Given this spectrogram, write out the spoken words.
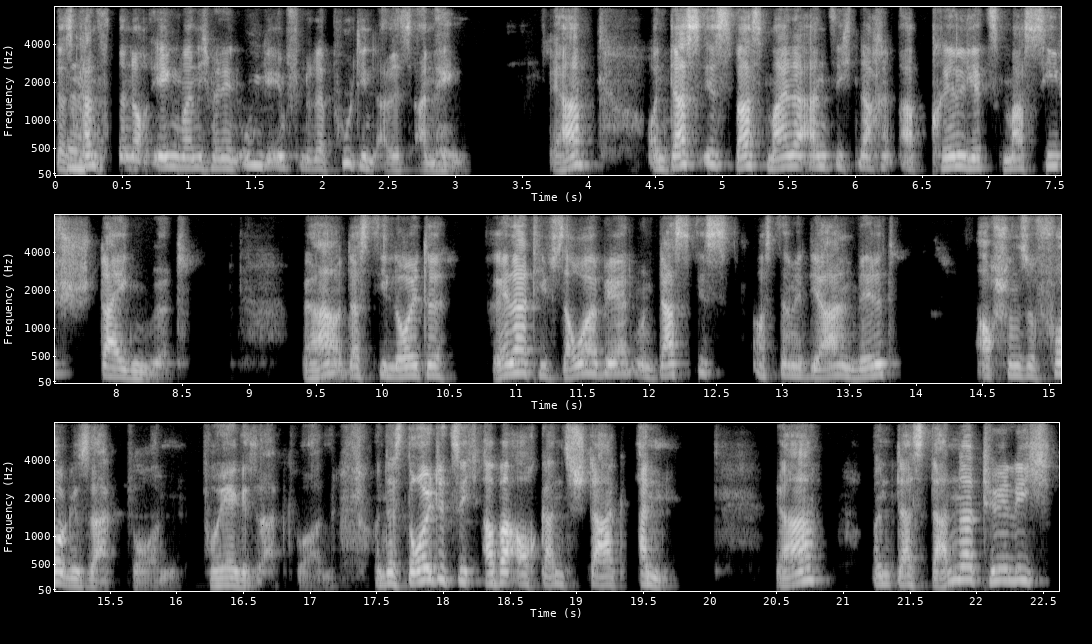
Das mhm. kannst du dann auch irgendwann nicht mehr den Ungeimpften oder Putin alles anhängen. Ja? Und das ist, was meiner Ansicht nach im April jetzt massiv steigen wird. Ja, dass die Leute relativ sauer werden und das ist aus der medialen Welt auch schon so vorgesagt worden, vorhergesagt worden. Und das deutet sich aber auch ganz stark an. Ja, und dass dann natürlich,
